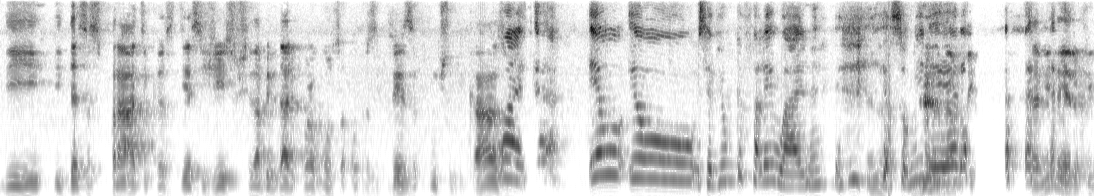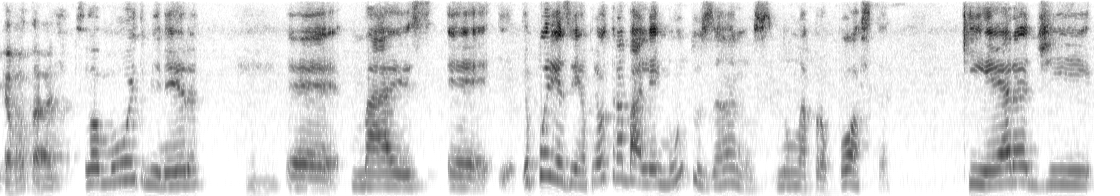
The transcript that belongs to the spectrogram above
de, de, dessas práticas de ESG e sustentabilidade por algumas outras empresas, como estudo de caso? Uai, é, eu, eu, você viu que eu falei uai, né? Eu sou mineira. Não, você é mineiro, fica à vontade. Sou muito mineira. Uhum. É, mas, é, eu, por exemplo, eu trabalhei muitos anos numa proposta que era de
